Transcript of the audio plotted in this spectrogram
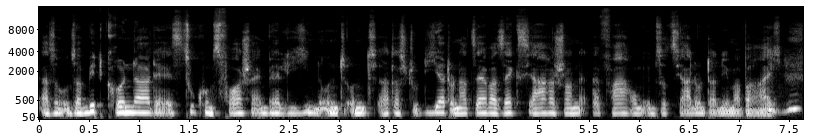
also unser Mitgründer, der ist Zukunftsforscher in Berlin und, und hat das studiert und hat selber sechs Jahre schon Erfahrung im Sozialunternehmerbereich. Mhm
